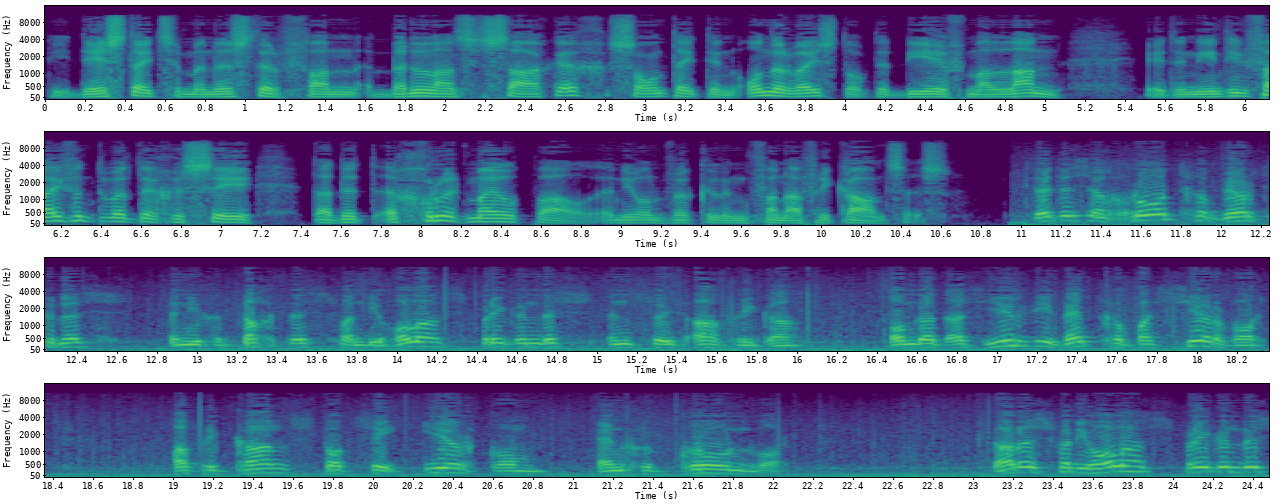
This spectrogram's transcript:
Die destydse minister van Binnelandse Sake, Gesondheid en Onderwys, Dr. D.F. Malan, het in 1925 gesê dat dit 'n groot mylpaal in die ontwikkeling van Afrikaans is. Dit is 'n groot gebeurtenis in die gedagtes van die Hollandsprekendes in Suid-Afrika, omdat as hierdie wet gepasseer word, Afrikaans tot sy eer kom en gekroon word. Daar is vir die Hollandsprekendes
